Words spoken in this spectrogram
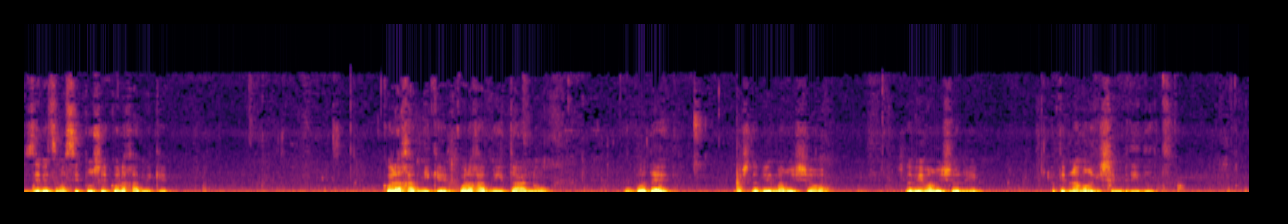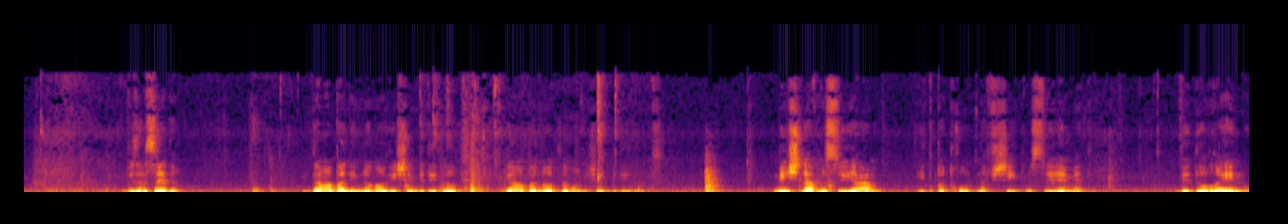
וזה בעצם הסיפור של כל אחד מכם. כל אחד מכם, כל אחד מאיתנו, הוא בודד. בשלבים הראשון, בשלבים הראשונים, אתם לא מרגישים בדידות. וזה בסדר. גם הבנים לא מרגישים בדידות, גם הבנות לא מרגישות בדידות. משלב מסוים, התפתחות נפשית מסוימת, בדורנו,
